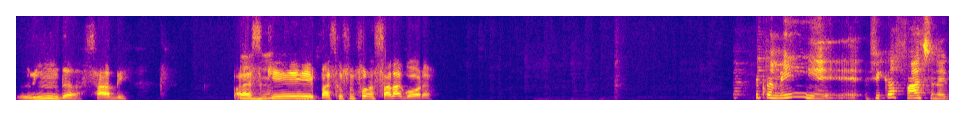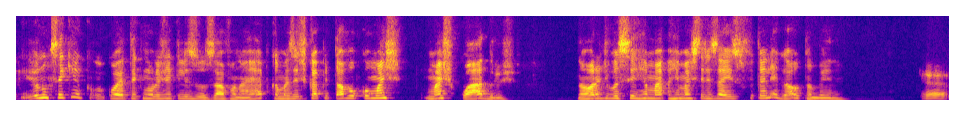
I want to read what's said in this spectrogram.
linda, sabe? Parece uhum. que parece que o filme foi lançado agora. Também é, fica fácil, né? Eu não sei que, qual é a tecnologia que eles usavam na época, mas eles captavam com mais, mais quadros. Na hora de você remasterizar isso, fica legal também, né? É,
